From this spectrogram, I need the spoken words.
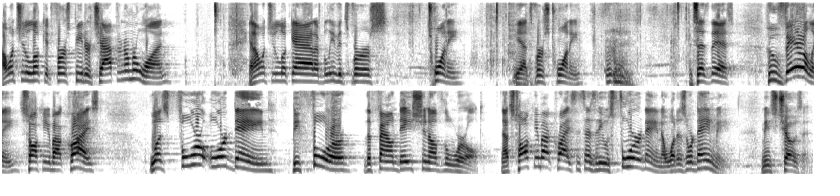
I want you to look at 1 Peter chapter number 1. And I want you to look at, I believe it's verse 20. Yeah, it's verse 20. it says this Who verily, talking about Christ, was foreordained before the foundation of the world. Now it's talking about Christ. It says that he was foreordained. Now, what does ordained mean? It means chosen.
